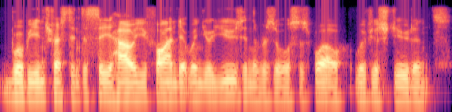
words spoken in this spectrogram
will be interesting to see how you find it when you're using the resource as well with your students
